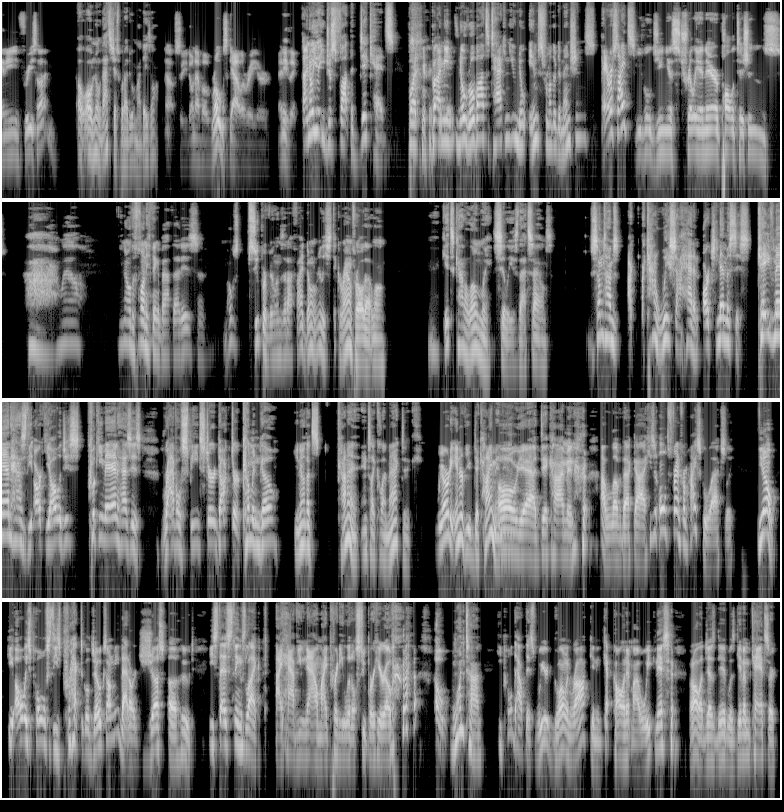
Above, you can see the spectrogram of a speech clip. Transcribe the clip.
any free time? Oh, oh no, that's just what I do on my days off. Oh, so you don't have a rogues gallery or anything. I know that you just fought the dickheads, but but I mean, no robots attacking you, no imps from other dimensions, parasites. Evil genius, trillionaire, politicians. well, you know, the funny thing about that is, uh, most supervillains that I fight don't really stick around for all that long. It gets kind of lonely, silly as that sounds. Sometimes I, I kind of wish I had an arch nemesis. Caveman has the archaeologist, Cookie Man has his rival speedster, Dr. Come and Go. You know, that's kind of anticlimactic. We already interviewed Dick Hyman. Oh, yeah, Dick Hyman. I love that guy. He's an old friend from high school, actually. You know, he always pulls these practical jokes on me that are just a hoot. He says things like, I have you now, my pretty little superhero. oh, one time he pulled out this weird glowing rock and he kept calling it my weakness. but all it just did was give him cancer.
